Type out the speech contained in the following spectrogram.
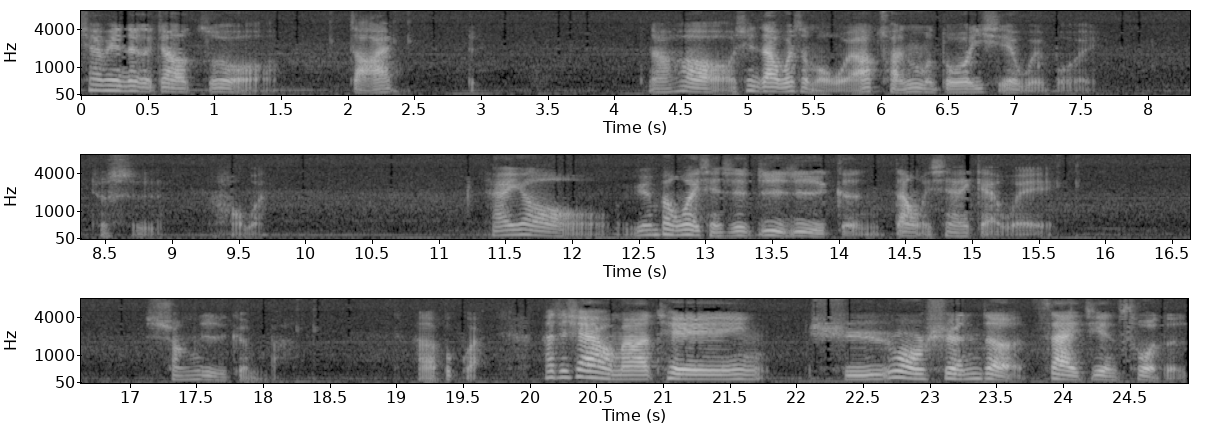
下面那个叫做早安。然后现在为什么我要传那么多一些微博？就是好玩。还有，原本我以前是日日更，但我现在改为双日更吧。好了，不管。那接下来我们要听徐若瑄的《再见错的人》。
